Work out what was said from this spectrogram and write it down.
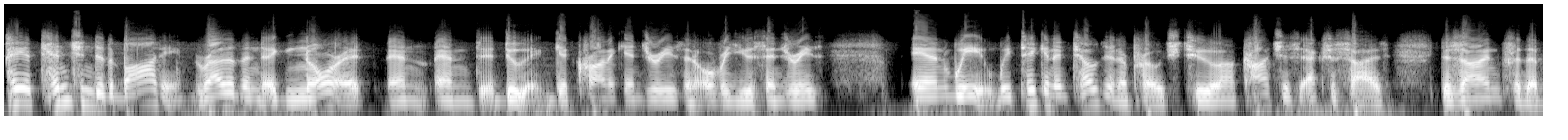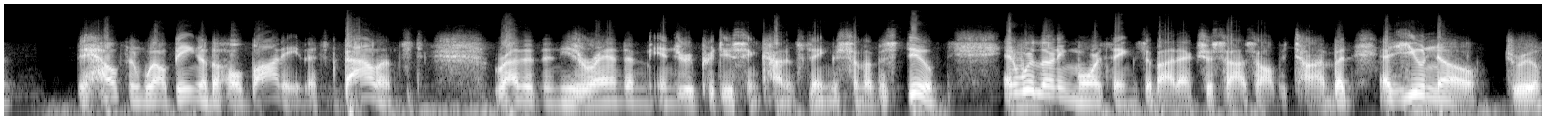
pay attention to the body rather than ignore it and and do get chronic injuries and overuse injuries. And we, we take an intelligent approach to uh, conscious exercise designed for the the health and well-being of the whole body that's balanced rather than these random injury producing kind of things some of us do and we're learning more things about exercise all the time but as you know drew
